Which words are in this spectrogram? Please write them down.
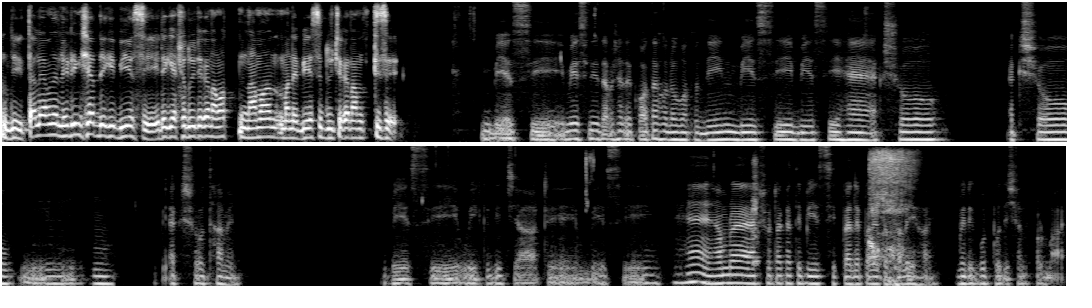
জি, তাহলে আমাদের লিডিং শেয়ার দেখি বিএসসি এটা কি একশো দুই টাকা নামা নামান মানে বিএসসি দুই টাকা নামতেছে? বিএসসি বিএসসি নিয়ে তার সাথে কথা হলো গত দিন বিএসসি বিএসসি হ্যাঁ একশো একশো একশো থামেন। বিএসসি উইকলি চার্টে বিএসসি হ্যাঁ আমরা একশো টাকাতে বিএসসি পেলে পেলে তো ভালোই হয়। Very good position for buy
